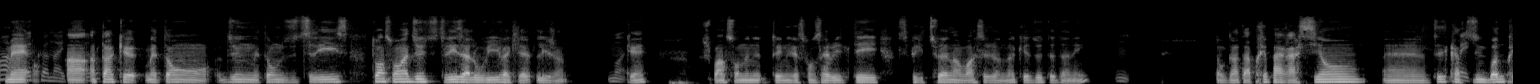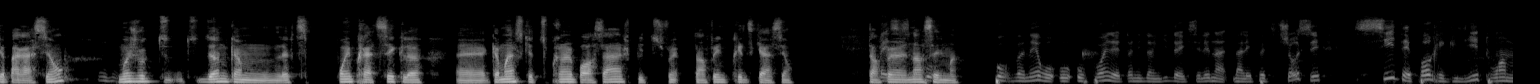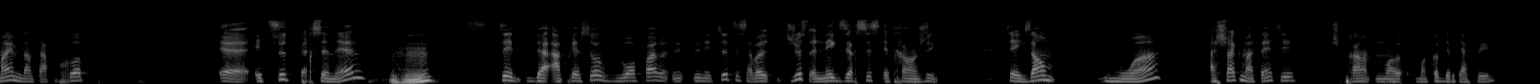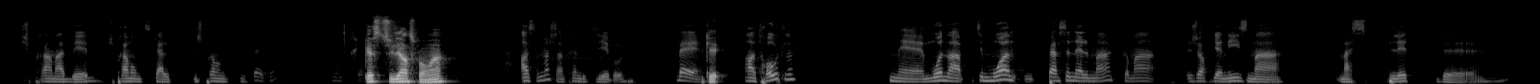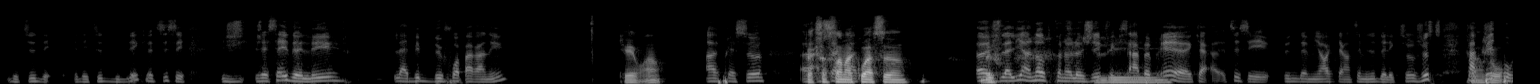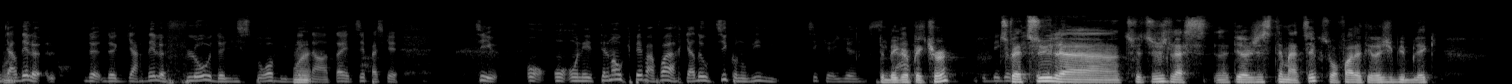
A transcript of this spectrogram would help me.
mais en, tant que, mettons, Dieu, mettons, nous utilise, toi en ce moment, Dieu t'utilise à l'eau vive avec les, jeunes. OK? Je pense que tu as une responsabilité spirituelle envers ces jeunes-là que Dieu t'a donnée. Mm. Donc, dans ta préparation, euh, tu sais, quand tu dis une bonne préparation, mm-hmm. moi, je veux que tu, tu, donnes comme le petit point pratique, là. Euh, comment est-ce que tu prends un passage puis tu en fais une prédication? Tu en ben, fais un enseignement. Pour, revenir au, au, point de Tony Dungy d'exceller dans, dans, les petites choses, c'est si tu n'es pas régulier toi-même dans ta propre euh, étude personnelle, mm-hmm après ça, vouloir faire une, étude, ça va être juste un exercice étranger. T'sais, exemple, moi, à chaque matin, je prends mon, mon de café, je prends ma Bible, je prends mon petit calpe, je prends mon petit. Qu'est-ce que tu lis en ce moment? En ce moment, je suis en train d'étudier hébreu. Ben, entre autres, là. Mais moi, moi, personnellement, comment j'organise ma, ma split d'études bibliques, j'essaie de lire la Bible deux fois par année. OK, wow. Après ça. ça ressemble à quoi, ça? Euh, je la lis en ordre chronologique. C'est à peu près, euh, c'est une demi-heure, 45 minutes de lecture. Juste rapide pour garder le, de, garder le flow de l'histoire biblique dans la tête. Parce que on, on, est tellement occupé parfois à regarder au petit qu'on oublie qu'il y a The bigger picture. tu fais-tu la, tu fais juste la, la, théologie systématique ou tu vas faire la théologie biblique?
